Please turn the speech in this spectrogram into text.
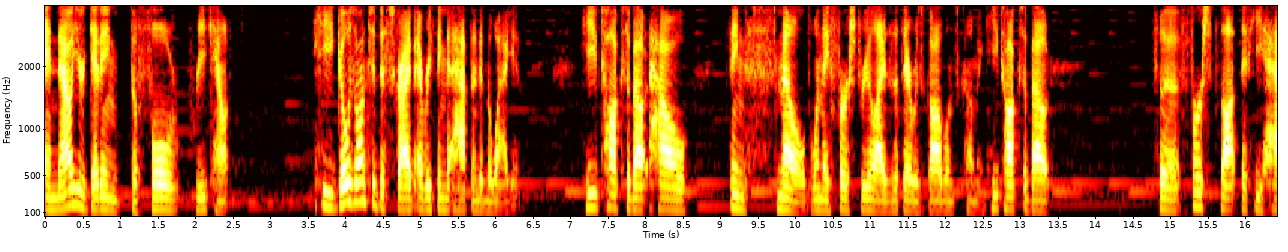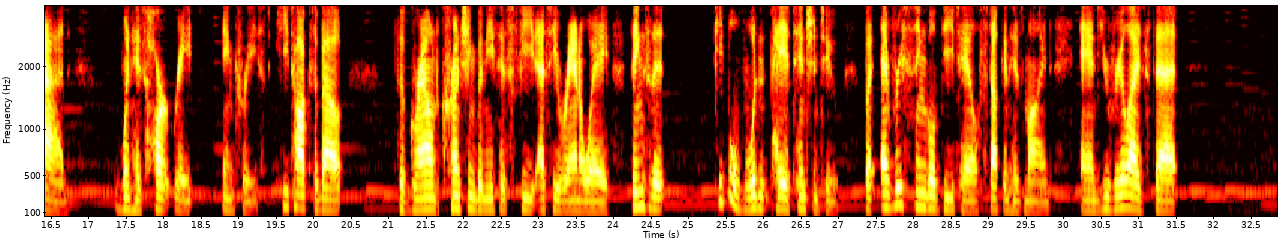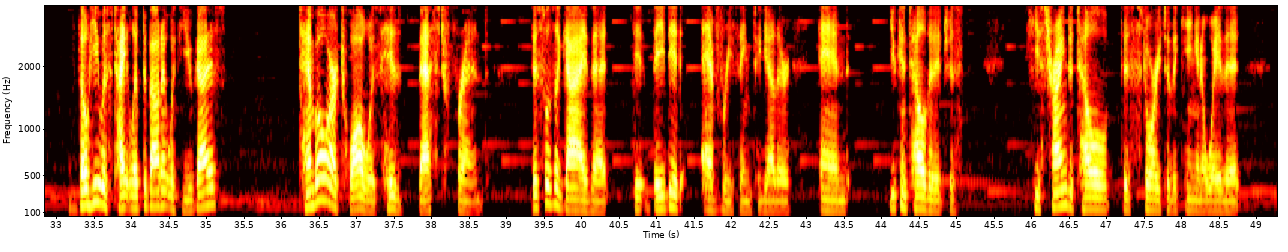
and now you're getting the full recount. He goes on to describe everything that happened in the wagon. He talks about how things smelled when they first realized that there was goblins coming. He talks about the first thought that he had when his heart rate increased. He talks about the ground crunching beneath his feet as he ran away, things that people wouldn't pay attention to, but every single detail stuck in his mind. And you realize that though he was tight lipped about it with you guys, Tembo Artois was his best friend. This was a guy that did, they did everything together, and you can tell that it just he's trying to tell this story to the king in a way that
